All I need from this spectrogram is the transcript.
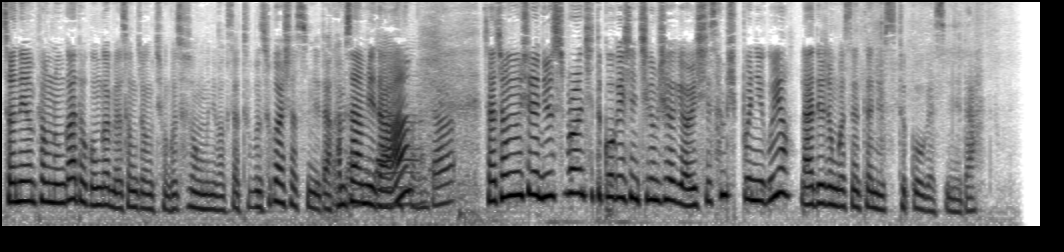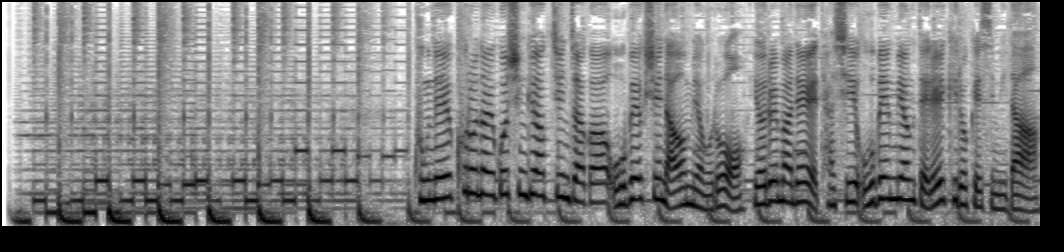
전혜연 평론가 더공감 여성정치연구 소송문희 박사 두 분 수고하셨습니다. 감사합니다. 감사합니다. 감사합니다. 자, 정용실의 뉴스 브런치 듣고 계신 지금 시각 10시 30분이고요. 라디오 정보센터 뉴스 듣고 오겠습니다. 국내 코로나19 신규 확진자가 559명으로 열흘 만에 다시 500명대를 기록했습니다.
